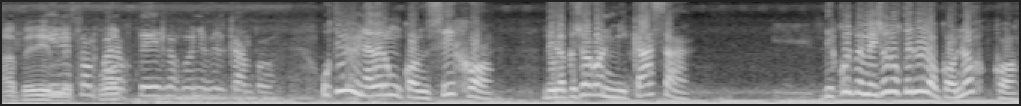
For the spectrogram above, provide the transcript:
a pedirles... ¿Quiénes son para ustedes los dueños del campo? ¿Ustedes me vienen a dar un consejo de lo que yo hago en mi casa? Discúlpeme, yo a usted no lo conozco.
